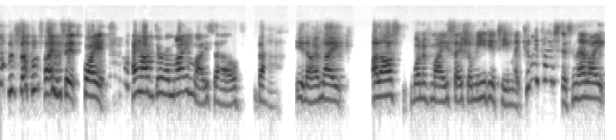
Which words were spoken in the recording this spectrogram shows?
Sometimes it's quite I have to remind myself that, you know, I'm like, I'll ask one of my social media team, like, can I post this? And they're like,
